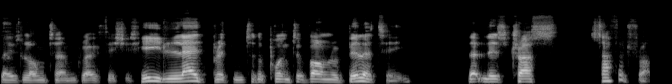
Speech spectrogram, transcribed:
those long term growth issues. He led Britain to the point of vulnerability that Liz Truss suffered from.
